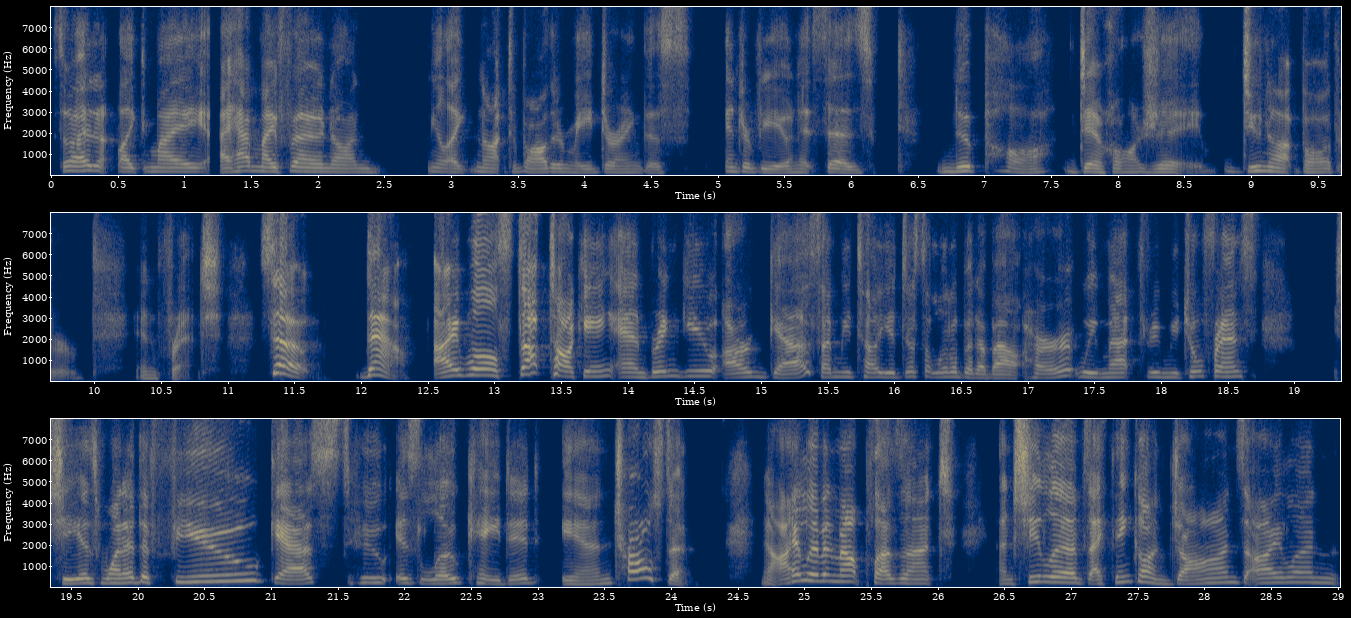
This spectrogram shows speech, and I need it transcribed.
So I don't like my I have my phone on, you know, like not to bother me during this interview, and it says ne pas déranger, do not bother in French. So now, I will stop talking and bring you our guest. Let me tell you just a little bit about her. We met through mutual friends. She is one of the few guests who is located in Charleston. Now, I live in Mount Pleasant, and she lives, I think, on John's Island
